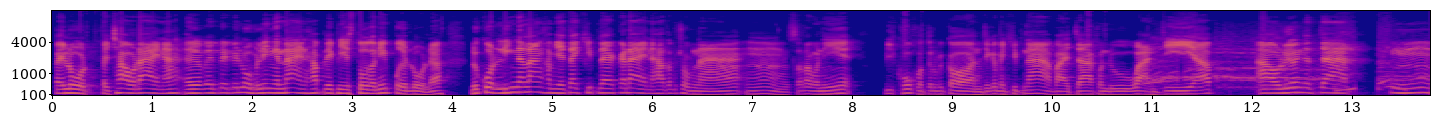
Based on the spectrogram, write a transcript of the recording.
ไปโหลดไปเช่าได้นะ เออไปไปไปโหลดมาเล่นกันได้นะครับใน Play Store ตอนนี้เปิดโหลดแล้ว หรือกดลิงก์ด้านล่างคำยันใต้คลิปได้ก็ได้นะครับท่านผู้ชมนะ อืมสำหรับวันนี้บีโคขอตัวไปก่อนเจอกันเป็นคลิปหน้าบายจ้าคนดูหวานเจี๊ยบ เอาเรื่องจะจัดอืม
